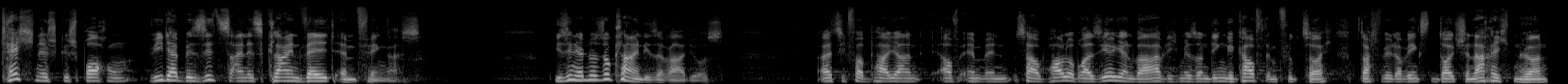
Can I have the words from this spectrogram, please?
technisch gesprochen wie der Besitz eines kleinen Weltempfängers. Die sind ja nur so klein, diese Radios. Als ich vor ein paar Jahren auf, in, in Sao Paulo, Brasilien war, habe ich mir so ein Ding gekauft im Flugzeug. Dachte, ich will da wenigstens deutsche Nachrichten hören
